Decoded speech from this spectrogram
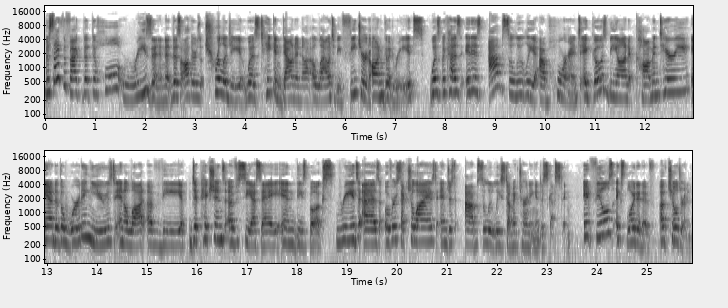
Besides the fact that the whole reason this author's trilogy was taken down and not allowed to be featured on Goodreads was because it is absolutely abhorrent. It goes beyond commentary and the wording used in a lot of the depictions of CSA in these books reads as over-sexualized and just absolutely stomach-turning and disgusting. It feels exploitative of children,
